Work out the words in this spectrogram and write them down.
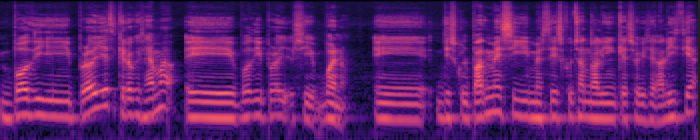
Body Project, creo que se llama. Eh, Body Project, sí, bueno. Eh, disculpadme si me estoy escuchando a alguien que sois de Galicia,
